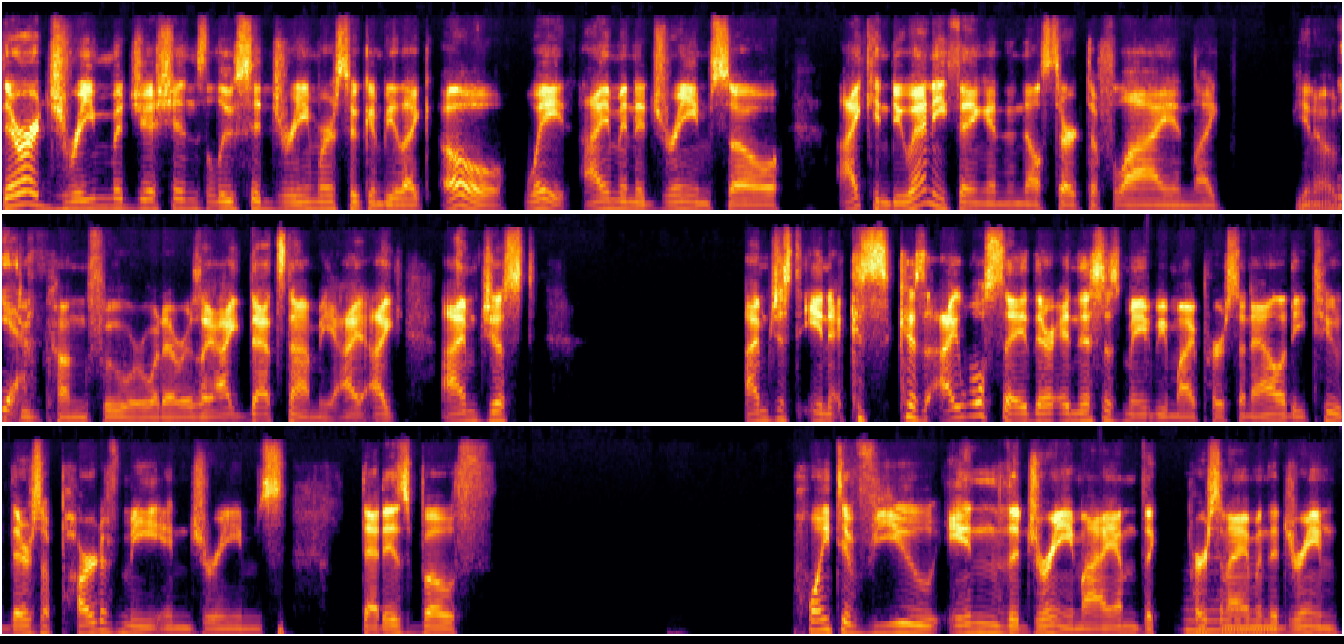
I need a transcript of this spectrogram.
there are dream magicians, lucid dreamers who can be like, "Oh, wait, I'm in a dream, so I can do anything." And then they'll start to fly and like, you know, Yeah. do kung fu or whatever. It's like I that's not me. I I I'm just I'm just in it cuz cuz I will say there and this is maybe my personality too. There's a part of me in dreams that is both point of view in the dream. I am the person I am in Mm. the dream,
